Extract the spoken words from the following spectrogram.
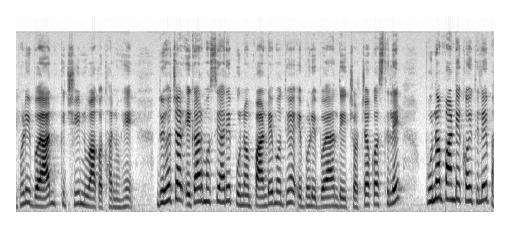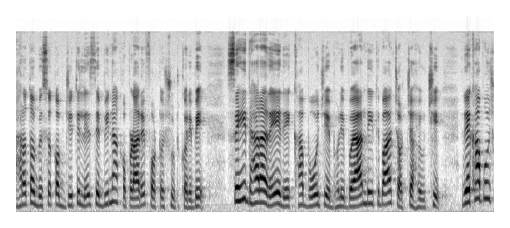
ଏଭଳି ବୟାନ କିଛି ନୂଆ କଥା ନୁହେଁ ଦୁଇହଜାର ଏଗାର ମସିହାରେ ପୁନମ ପାଣ୍ଡେ ମଧ୍ୟ ଏଭଳି ବୟାନ ଦେଇ ଚର୍ଚ୍ଚାକୁ ଆସିଥିଲେ पूनम पांडे कही भारत विश्वकप जीतिले से बिना कपड़े फटोशुट करेंगे से ही रे रेखा बोज एभली बयान दे चर्चा होेखा बोज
